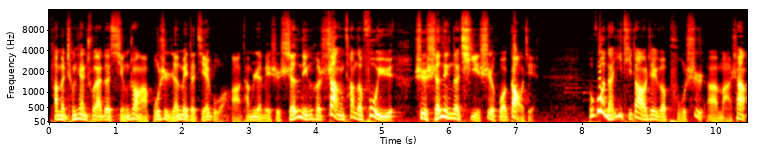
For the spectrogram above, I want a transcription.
它们呈现出来的形状啊，不是人为的结果啊，他们认为是神灵和上苍的赋予，是神灵的启示或告诫。不过呢，一提到这个卜筮啊，马上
